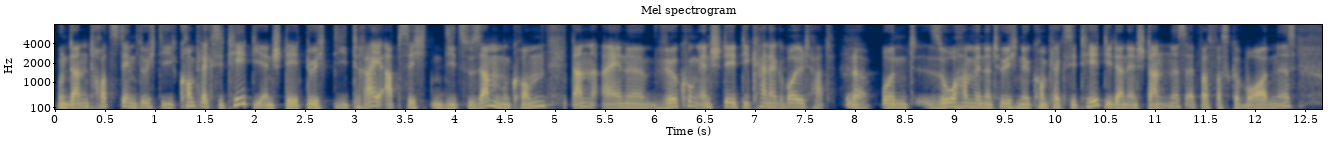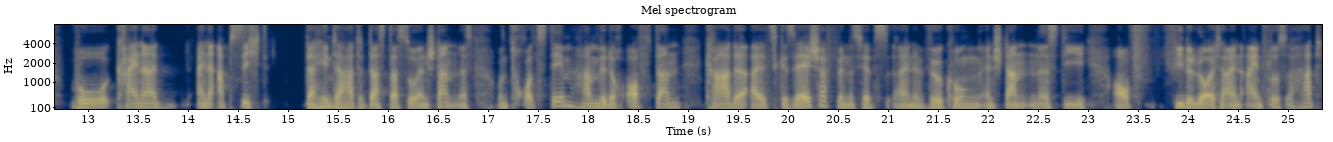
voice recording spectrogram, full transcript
und dann trotzdem durch die Komplexität, die entsteht, durch die drei Absichten, die zusammenkommen, dann eine Wirkung entsteht, die keiner gewollt hat. Genau. Und so haben wir natürlich eine Komplexität, die dann entstanden ist, etwas, was geworden ist, wo keiner eine Absicht dahinter hatte, dass das so entstanden ist. Und trotzdem haben wir doch oft dann, gerade als Gesellschaft, wenn es jetzt eine Wirkung entstanden ist, die auf viele Leute einen Einfluss hat,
